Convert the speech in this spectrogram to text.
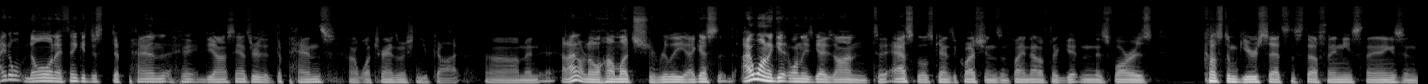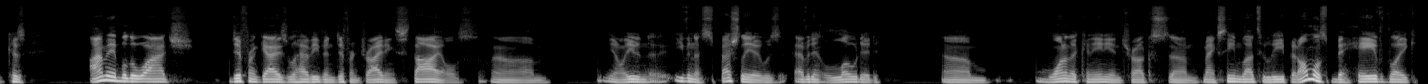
I don't know, and I think it just depends. The honest answer is it depends on what transmission you've got, um, and I don't know how much really. I guess I want to get one of these guys on to ask those kinds of questions and find out if they're getting as far as custom gear sets and stuff in these things, and because I'm able to watch different guys will have even different driving styles. Um, you know, even even especially it was evident loaded. Um, one of the Canadian trucks, um, Maxime Latulippe, it almost behaved like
